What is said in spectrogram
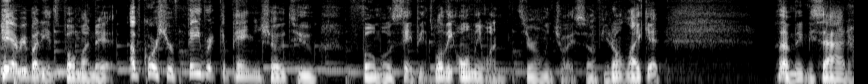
Hey everybody, it's FOMO Monday. Of course, your favorite companion show to FOMO Sapiens. Well, the only one. It's your only choice. So if you don't like it, that make me sad.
